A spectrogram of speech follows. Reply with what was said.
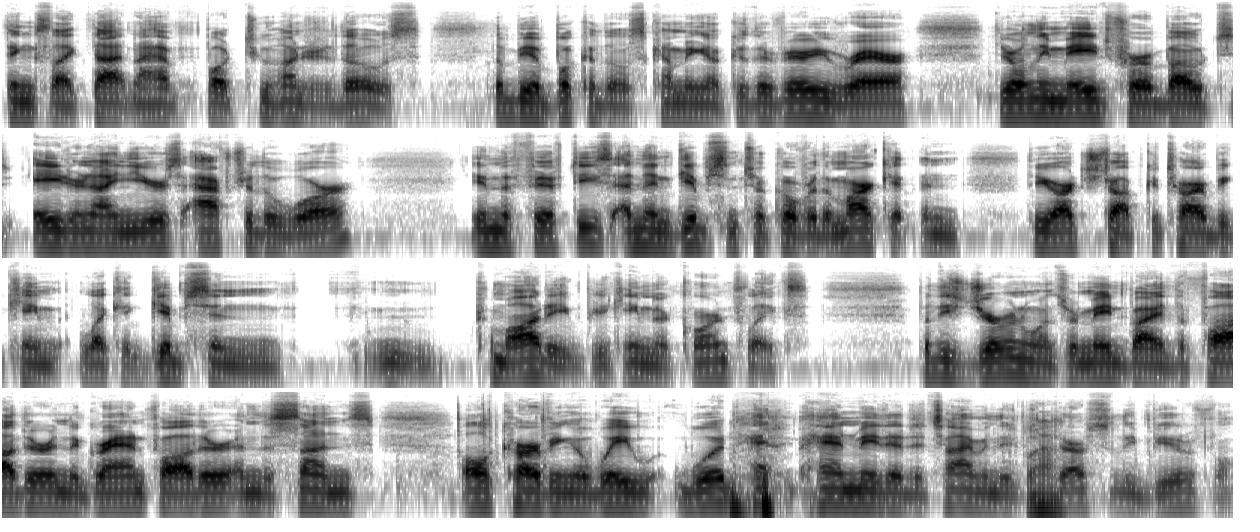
things like that, and I have about 200 of those. There'll be a book of those coming out because they're very rare. They're only made for about eight or nine years after the war in the 50s, and then Gibson took over the market, and the archtop guitar became like a Gibson commodity, became their cornflakes. But these German ones were made by the father and the grandfather and the sons, all carving away wood, ha- handmade at a time, and they're, they're absolutely beautiful.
